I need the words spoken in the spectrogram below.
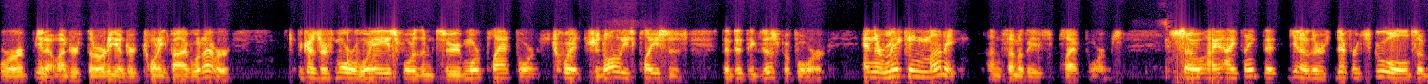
were, you know, under 30, under 25, whatever, because there's more ways for them to, more platforms, Twitch and all these places that didn't exist before. And they're making money on some of these platforms. So I, I think that you know there's different schools of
